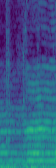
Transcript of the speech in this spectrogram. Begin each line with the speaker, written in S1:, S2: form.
S1: up now.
